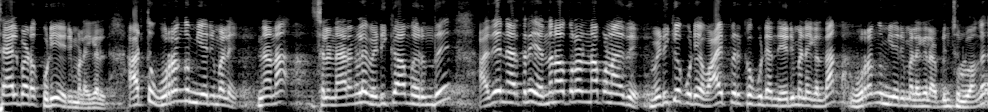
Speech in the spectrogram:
செயல்படக்கூடிய எரிமலைகள். அடுத்து உறங்கும் எரிமலை என்னன்னா சில நேரங்களில் வெடிக்காமல் இருந்து அதே நேரத்தில் எந்த நேரத்தில் என்ன பண்ணலாம் இது? வெடிக்கக்கூடிய வாய்ப்பு இருக்கக்கூடிய அந்த எரிமலைகள் தான் உறங்கும் எரிமலைகள் அப்படின்னு சொல்லுவாங்க.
